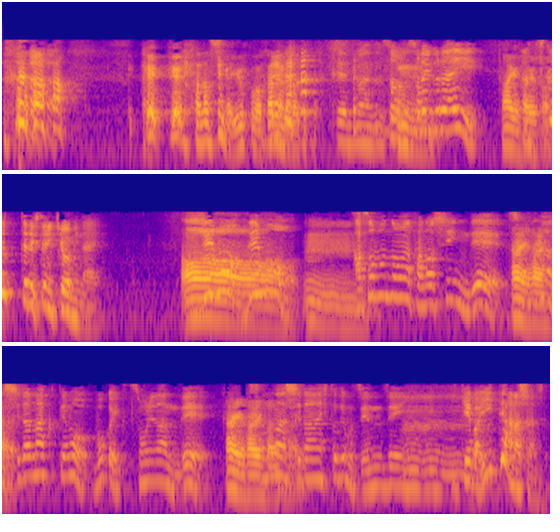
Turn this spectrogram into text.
話がよくわからなくなって でまあそううん。それぐらい、はいはいはい。作ってる人に興味ない。でも、でも、うんうん、遊ぶのは楽しいんで、そんなん知らなくても、僕は行くつもりなんで、はいはいはいはい。そんなん知らん人でも全然うんうんうん行けばいいって話なんですよ。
